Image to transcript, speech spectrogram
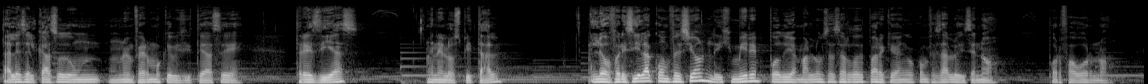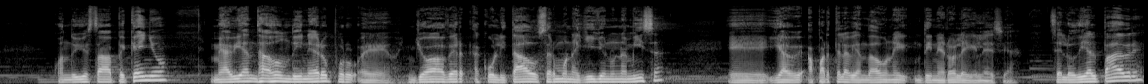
Tal es el caso de un, enfermo que visité hace tres días en el hospital. Le ofrecí la confesión, le dije, mire, puedo llamarle a un sacerdote para que venga a confesarlo. Y dice, no, por favor, no. Cuando yo estaba pequeño, me habían dado un dinero por eh, yo haber acolitado, ser monaguillo en una misa, eh, y aparte le habían dado un dinero a la iglesia. Se lo di al padre,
